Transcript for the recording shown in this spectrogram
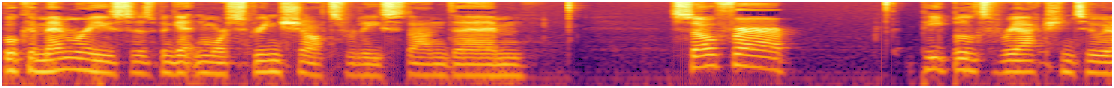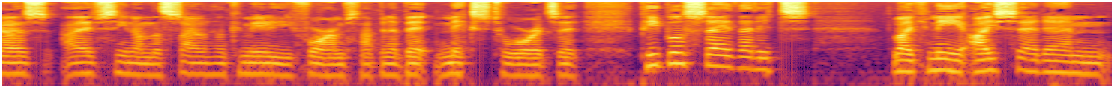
Book of Memories has been getting more screenshots released, and um, so far, people's reaction to it, as I've seen on the Silent Hill community forums, have been a bit mixed towards it. People say that it's like me. I said um,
